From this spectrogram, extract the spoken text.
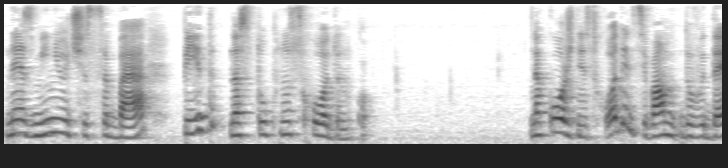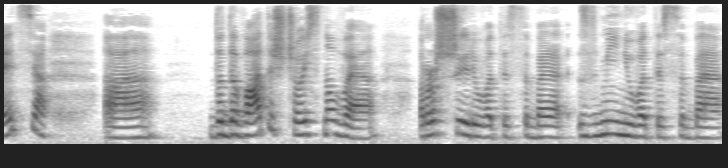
не змінюючи себе під наступну сходинку. На кожній сходинці вам доведеться а, додавати щось нове, розширювати себе, змінювати себе,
